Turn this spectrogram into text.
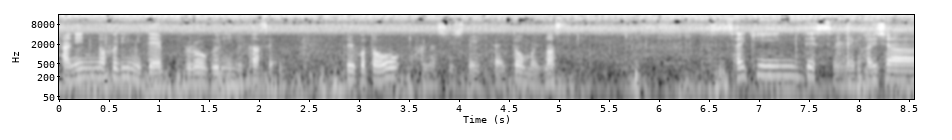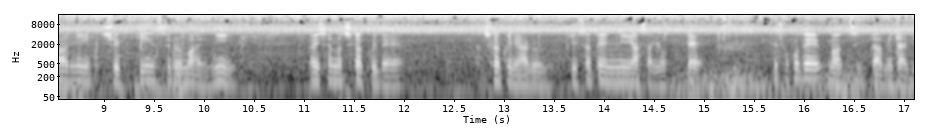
他人の振り見てブログに活かせということをお話ししていきたいと思います。最近ですね会社に出勤する前に会社の近くで近くにある喫茶店に朝寄ってでそこでまあツイッター見たり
